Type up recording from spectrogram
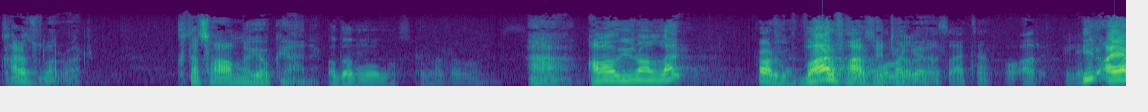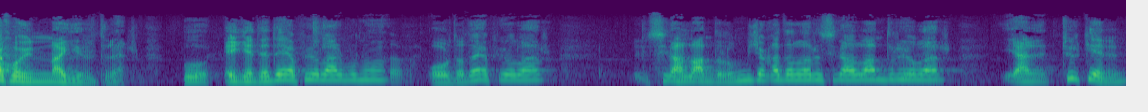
Kara sular var. Kıta sahanlığı yok yani. Adanın olmaz. Adanın. Ha. Ama Yunanlılar Harbiden. var farz Ona ediyorlar. göre zaten o ar-. Bir ayak oyununa girdiler. Bu Ege'de de yapıyorlar bunu. Orada da yapıyorlar. Silahlandırılmayacak adaları silahlandırıyorlar. Yani Türkiye'nin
